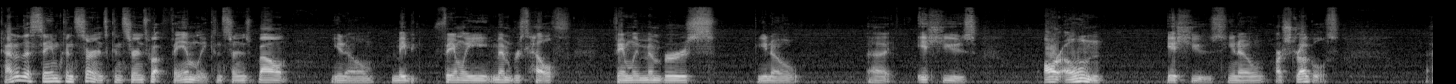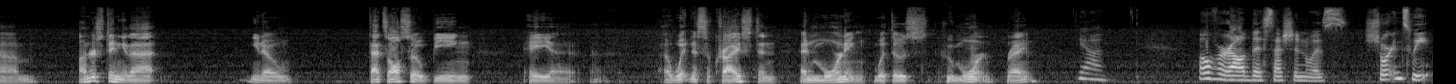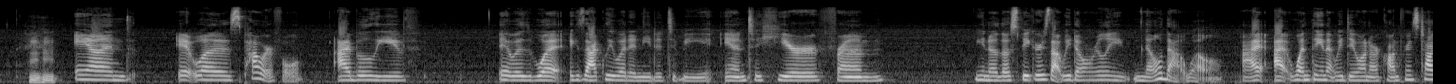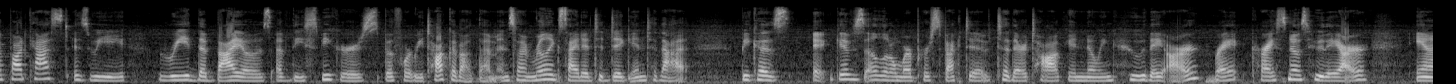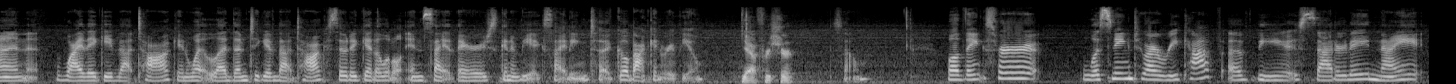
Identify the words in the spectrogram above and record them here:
kind of the same concerns concerns about family concerns about you know maybe family members' health, family members, you know, uh, issues, our own issues, you know, our struggles. Um, understanding that, you know, that's also being a uh, a witness of Christ and and mourning with those who mourn, right? Yeah. Overall, this session was short and sweet, mm-hmm. and it was powerful. I believe it was what exactly what it needed to be and to hear from you know those speakers that we don't really know that well I, I, one thing that we do on our conference talk podcast is we read the bios of these speakers before we talk about them and so i'm really excited to dig into that because it gives a little more perspective to their talk and knowing who they are right christ knows who they are and why they gave that talk and what led them to give that talk. So to get a little insight there is going to be exciting to go back and review. Yeah, for sure. So, well, thanks for listening to our recap of the Saturday night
